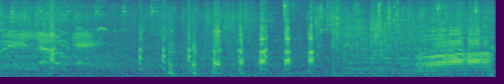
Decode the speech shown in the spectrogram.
Reloading. 와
